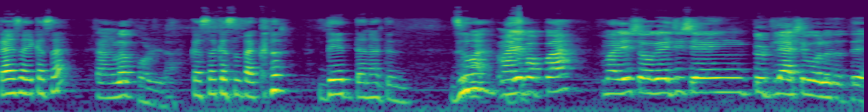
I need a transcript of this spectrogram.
काय साई कसं? चांगला फोडला. कसं कसं दाखव. देत त्यांना माझे पप्पा माझी शेवग्याची शेंग तुटले असे बोलत होते.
